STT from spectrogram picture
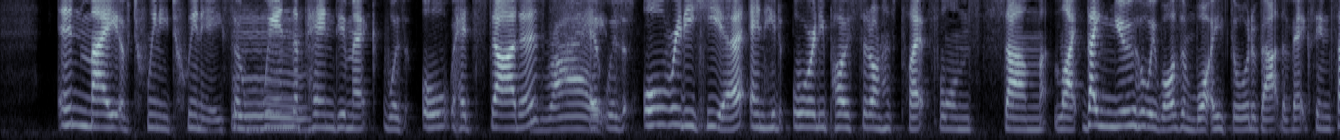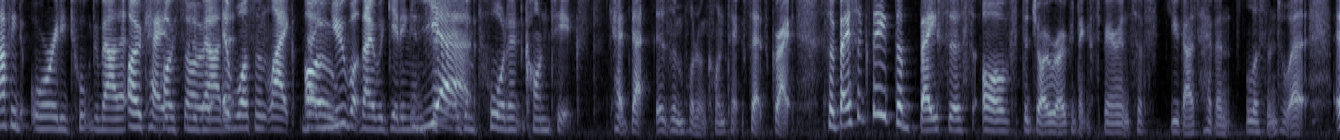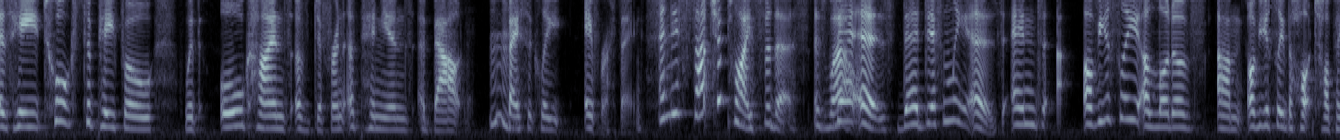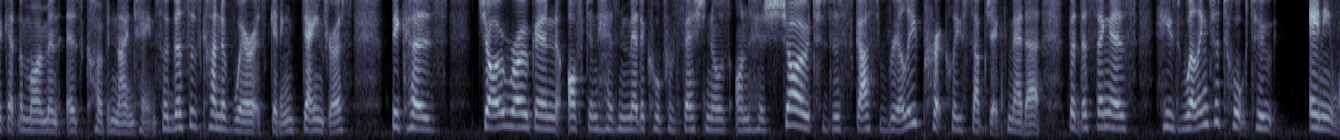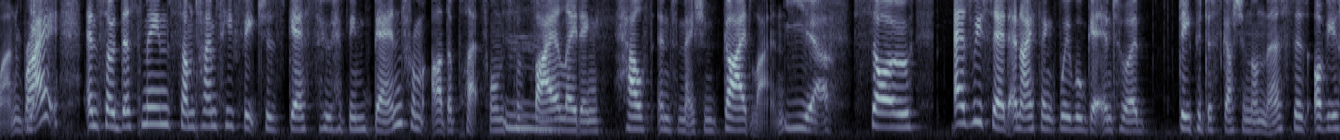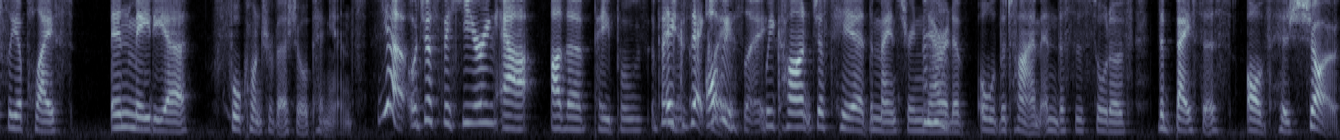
in May of 2020. So when the mm. pandemic was all had started, Right. it was already here and he'd already posted on his platforms some like they knew who he was and what he thought about the vaccine stuff. He'd already talked about it. Okay, posted so about it wasn't like, they oh, knew what they were getting into Yeah. as important context. Okay, that is important context. That's great. So basically, the basis of the Joe Rogan experience, if you guys haven't listened to it, is he talks to people with all kinds of different opinions about basically everything. And there's such a place for this as well. There is. There definitely is. And obviously, a lot of, um, obviously, the hot topic at the moment is COVID 19. So, this is kind of where it's getting dangerous because Joe Rogan often has medical professionals on his show to discuss really prickly subject matter. But the thing is, he's willing to talk to anyone, right? And so this means sometimes he features guests who have been banned from other platforms for violating health information guidelines. Yeah. So, as we said, and I think we will get into a deeper discussion on this, there's obviously a place in media for controversial opinions. Yeah, or just for hearing out other people's opinions. Exactly. Obviously. Mm-hmm. We can't just hear the mainstream narrative all the time, and this is sort of the basis of his show.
